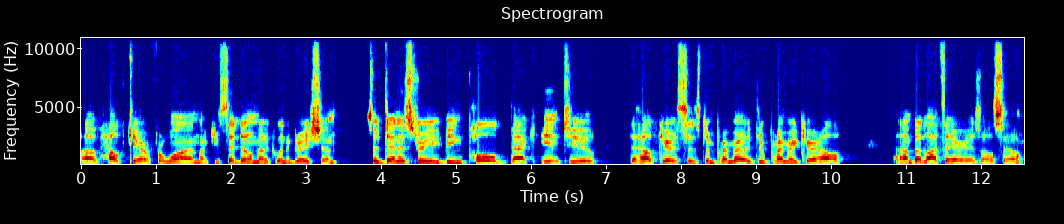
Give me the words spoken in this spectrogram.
of healthcare, for one, like you said, dental medical integration. So, dentistry being pulled back into the healthcare system, primarily through primary care health, um, but lots of areas also.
